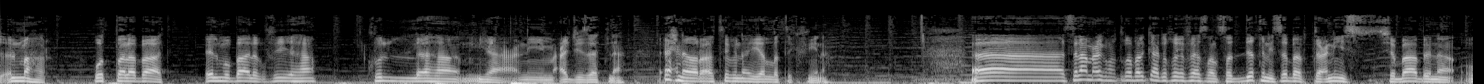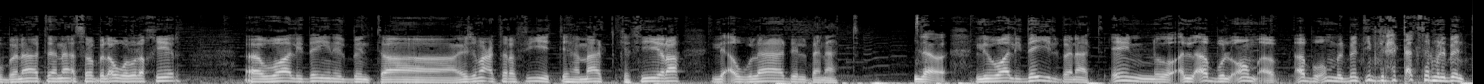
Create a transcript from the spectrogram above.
المهر والطلبات المبالغ فيها كلها يعني معجزتنا. إحنا راتبنا يلا تكفينا. آه السلام عليكم ورحمة الله وبركاته. أخوي فيصل صدقني سبب تعنيس شبابنا وبناتنا السبب الأول والأخير آه والدين البنت. آه يا جماعة ترى في اتهامات كثيرة لأولاد البنات. لا. لوالدي البنات إنه الأب والأم أب وأم البنت يمكن حتى أكثر من البنت.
